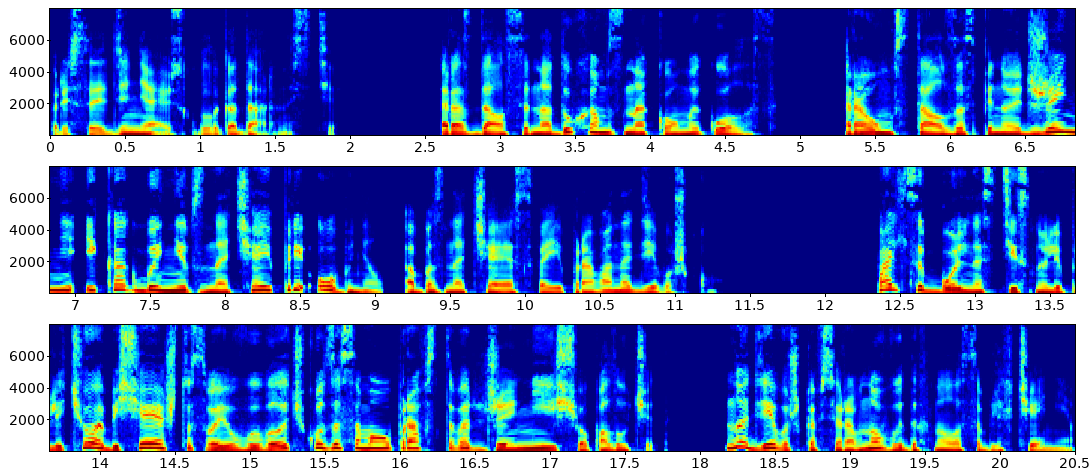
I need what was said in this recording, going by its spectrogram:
«Присоединяюсь к благодарности», — раздался над ухом знакомый голос. Раум встал за спиной Дженни и как бы невзначай приобнял, обозначая свои права на девушку. Пальцы больно стиснули плечо, обещая, что свою выволочку за самоуправство Дженни еще получит. Но девушка все равно выдохнула с облегчением.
